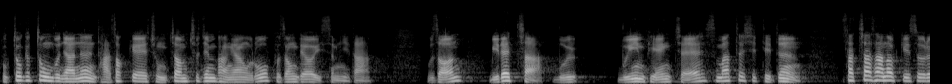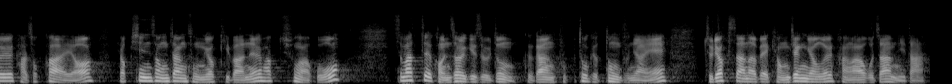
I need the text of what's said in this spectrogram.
국토교통 분야는 다섯 개의 중점 추진 방향으로 구성되어 있습니다. 우선 미래차, 무, 무인 비행체, 스마트 시티 등 4차 산업 기술을 가속화하여 혁신 성장 동력 기반을 확충하고 스마트 건설 기술 등 그간 국토교통 분야의 주력 산업의 경쟁력을 강화하고자 합니다.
